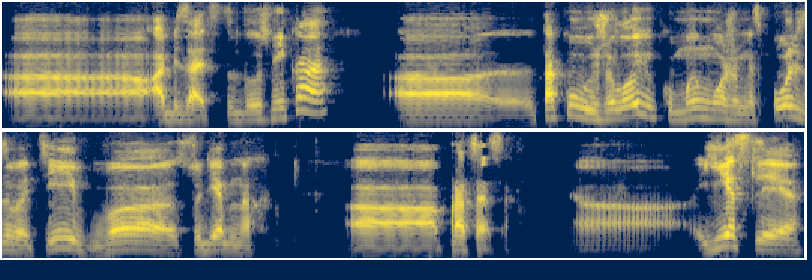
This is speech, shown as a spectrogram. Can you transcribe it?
обязательства должника, а, такую же логику мы можем использовать и в судебных а, процессах. А, если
